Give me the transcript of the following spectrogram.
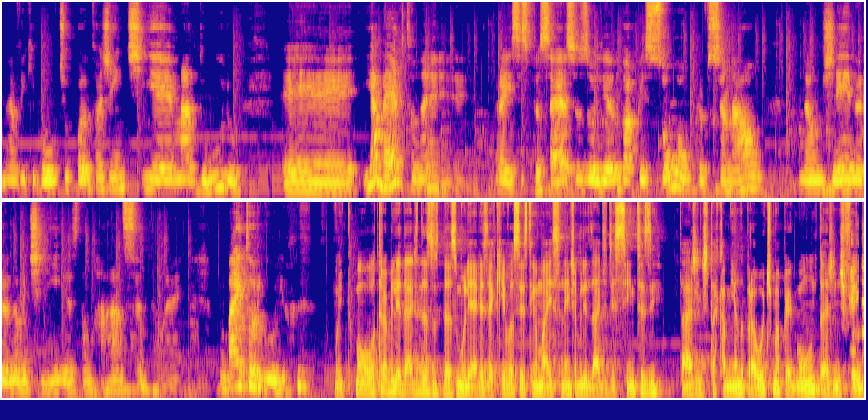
na né, Wikibolt, o quanto a gente é maduro é, e aberto, né? Para esses processos, olhando a pessoa, o profissional, não gênero, não etnias, não raça. Então é um baita orgulho. Muito bom. Outra habilidade das, das mulheres aqui, vocês têm uma excelente habilidade de síntese, tá? A gente está caminhando para a última pergunta. A gente fez.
